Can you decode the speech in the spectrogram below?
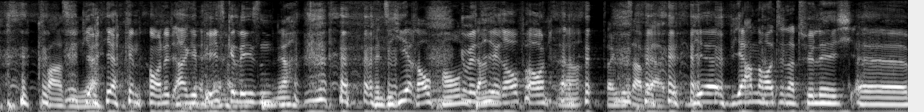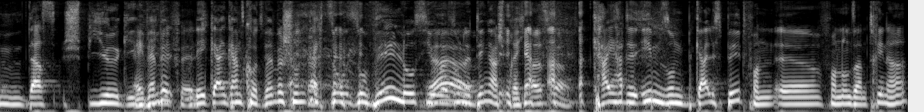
Quasi, ja. ja, genau. Und die AGBs gelesen. ja. Wenn sie hier raufhauen, Wenn dann, die hier raufhauen. ja. Dann geht's ab. Ja. Wir, wir haben heute natürlich ähm, das Spiel gegen Ey, wenn wir, nee, ga- ganz kurz, wenn wir schon echt so, so willenlos hier Ja, über so ja. eine Dinger sprechen. alles klar. Kai hatte eben so ein geiles Bild von, äh, von unserem Trainer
